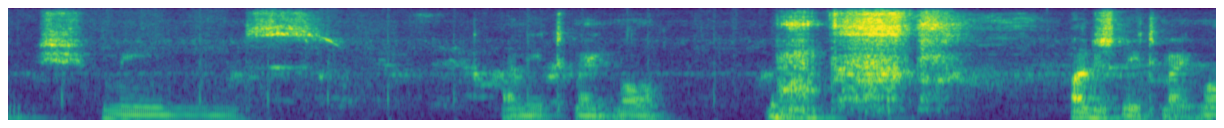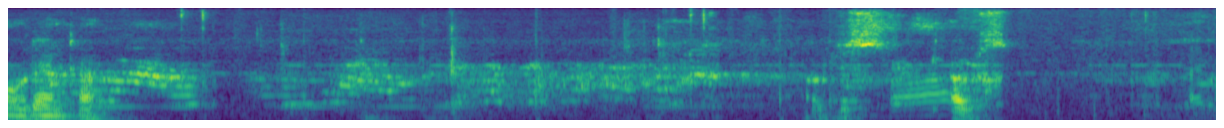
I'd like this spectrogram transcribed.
which means I need to make more. I just need to make more, don't I? I'll just, I'll just By the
